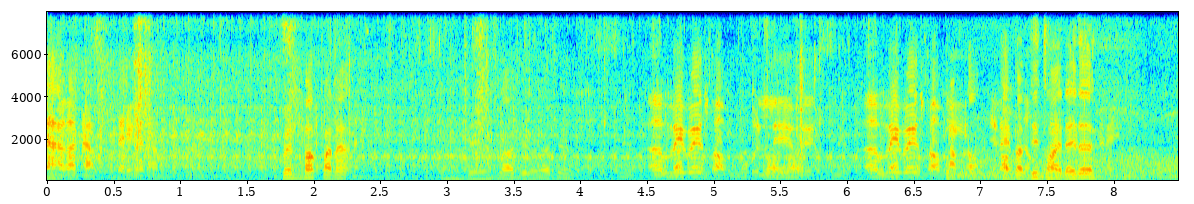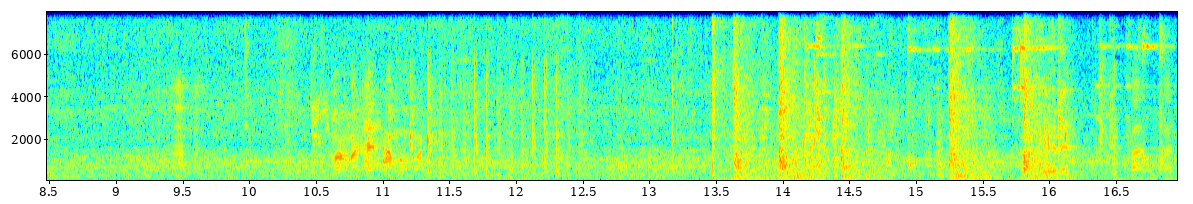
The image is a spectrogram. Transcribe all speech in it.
ดาก็ดำใจก็ดเพื่อนป๊อปปะนะโอเครอดอยู่รอดอยู่ำเออไม่ไม่ขอบคุณเลยเออไม่ไม่ขอบคุณเอาเอาแบบที่ถอยได้ด้วยอ่าเดี๋ยวผมไปยิงมามาข้าจะงทำออกมาขับไปเลยฟังฟัง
